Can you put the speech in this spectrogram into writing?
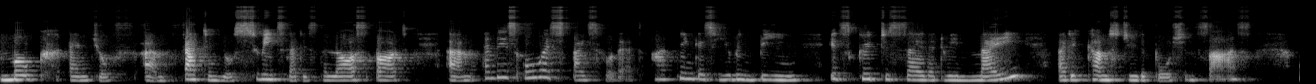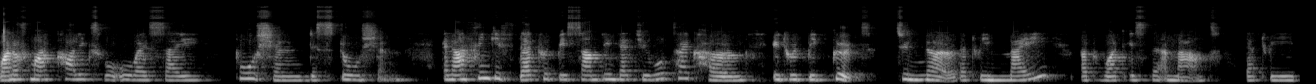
milk and your um, fat and your sweets. That is the last part. Um, and there's always space for that. I think as human being, it's good to say that we may, but it comes to the portion size. One of my colleagues will always say portion distortion. And I think if that would be something that you will take home, it would be good to know that we may, but what is the amount that we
